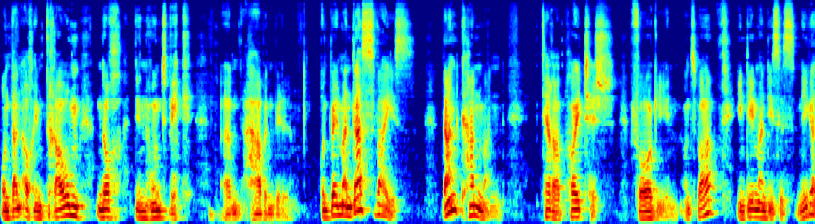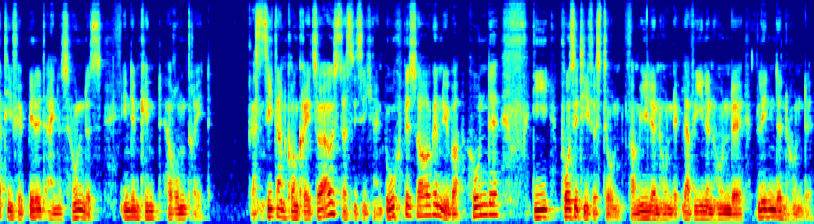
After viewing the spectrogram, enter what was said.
und dann auch im Traum noch den Hund weg ähm, haben will. Und wenn man das weiß, dann kann man therapeutisch vorgehen. Und zwar, indem man dieses negative Bild eines Hundes in dem Kind herumdreht. Das sieht dann konkret so aus, dass Sie sich ein Buch besorgen über Hunde, die Positives tun. Familienhunde, Lawinenhunde, Blindenhunde.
